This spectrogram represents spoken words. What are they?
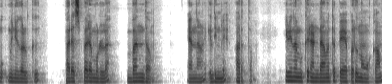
മുഅ്മിനുകൾക്ക് പരസ്പരമുള്ള ബന്ധം എന്നാണ് ഇതിന്റെ അർത്ഥം. ഇനി നമുക്ക് രണ്ടാമത്തെ പേപ്പർ നോക്കാം.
